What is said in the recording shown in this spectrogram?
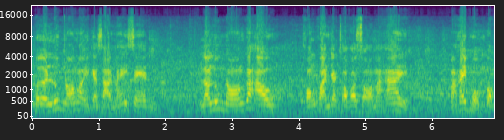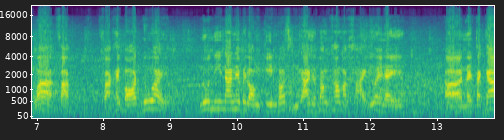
เพลินลูกน้องเอาเอกสารมาให้เซ็นแล้วลูกน้องก็เอาของขวัญจากทกสมาให้ มาให้ผมบอกว่าฝากฝากให้บอสด้วยนู่นนี่นั่นให้ไปลองกินเพราะสินค้าจะต้องเข้ามาขายด้วยในในตะกร้า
